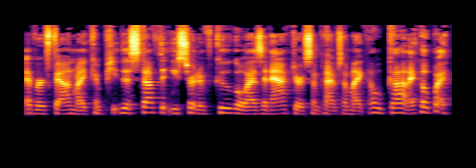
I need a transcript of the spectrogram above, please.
ever found my computer, the stuff that you sort of Google as an actor, sometimes I'm like, oh God, I hope I,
